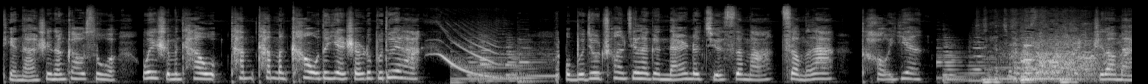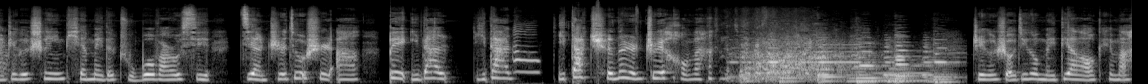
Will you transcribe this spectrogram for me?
天哪！谁能告诉我为什么他他他们看我的眼神都不对啦？我不就创建了个男人的角色吗？怎么啦？讨厌！知道吗？这个声音甜美的主播玩游戏，简直就是啊，被一大一大一大群的人追，好吗？这个手机都没电了，OK 吗？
